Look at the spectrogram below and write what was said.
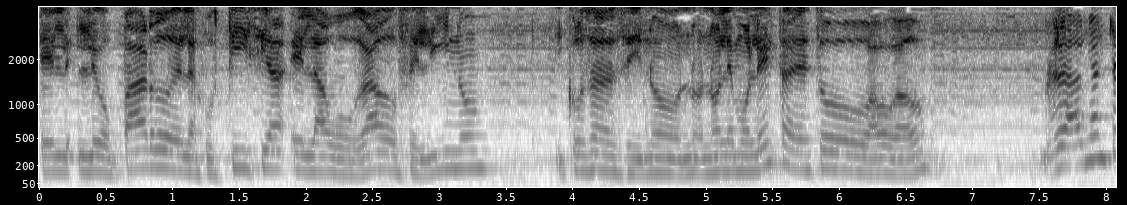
el leopardo de la justicia, el abogado felino y cosas así. ¿No, no, no le molesta esto, abogado? Realmente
